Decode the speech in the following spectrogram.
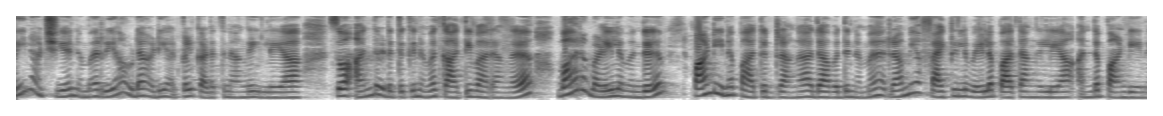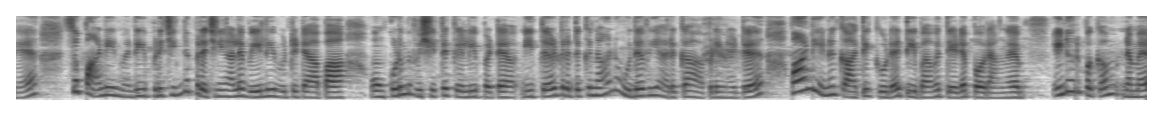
மீனாட்சியை நம்ம ரியாவோட அடியாட்கள் கடத்தினாங்க இல்லையா? ஸோ அந்த இடத்துக்கு நம்ம காட்டி வராங்க. வார வழியில் வந்து பாண்டியனை பார்த்துட்றாங்க அதாவது நம்ம ரம்யா ஃபேக்ட்ரியில் வேலை பார்த்தாங்க இல்லையா அந்த பாண்டியனை. ஸோ பாண்டியன் வந்து இப்படி சின்ன பிரச்சனையால் வேலையை விட்டுட்டாப்பா உன் குடும்ப விஷயத்த கேள்விப்பட்ட நீ தேடுறதுக்கு நானும் உதவியாக இருக்கா? அப்படின்னுட்டு பாண்டியனும் கார்த்திக் கூட தீபாவை தேட போகிறாங்க இன்னொரு பக்கம் நம்ம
